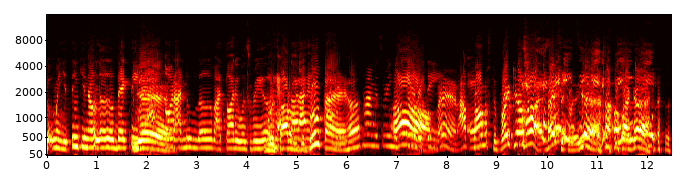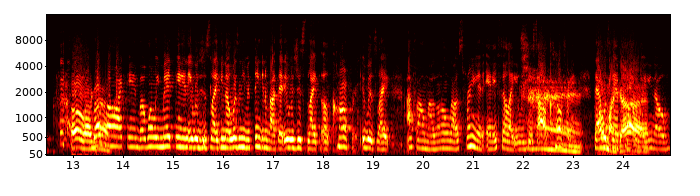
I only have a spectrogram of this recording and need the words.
know, when you think you know love back then, Yeah. I thought I knew love. I thought it was real. You I thought it was I your boo thing, huh? Promise ring and Oh everything. Oh, man, I And- promised to break your heart, basically. He yeah. Oh my God. oh my broke my God. heart then but when we met then it was just like you know I wasn't even thinking about that it was just like a comfort it was like I found my long lost friend and it felt like it was just all comforting that Oh was my that God. part where you know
